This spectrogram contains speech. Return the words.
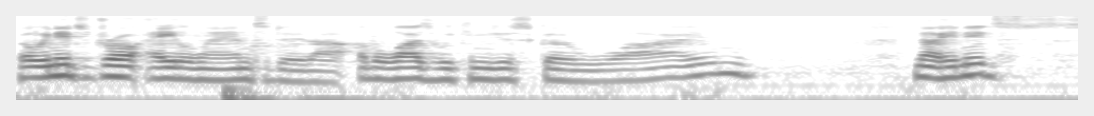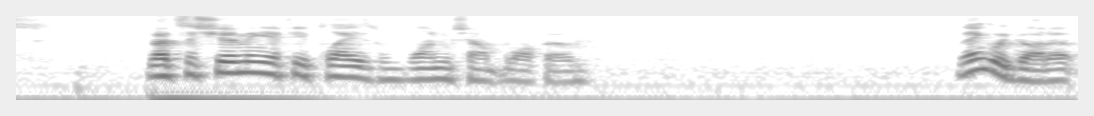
But we need to draw a land to do that. Otherwise we can just go wide. No, he needs... That's assuming if he plays one chump blocker. I think we got it.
